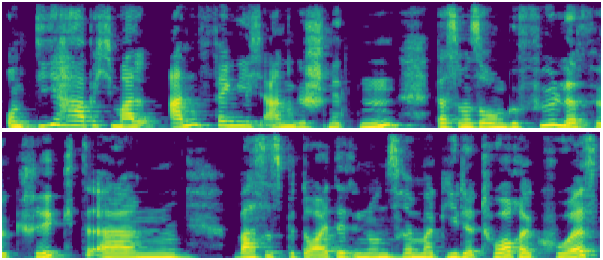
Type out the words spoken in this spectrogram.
Und die habe ich mal anfänglich angeschnitten, dass man so ein Gefühl dafür kriegt, ähm, was es bedeutet in unserem Magie der Tore-Kurs.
